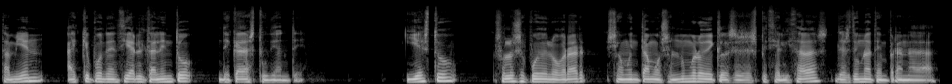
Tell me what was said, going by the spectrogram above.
También hay que potenciar el talento de cada estudiante. Y esto solo se puede lograr si aumentamos el número de clases especializadas desde una temprana edad.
